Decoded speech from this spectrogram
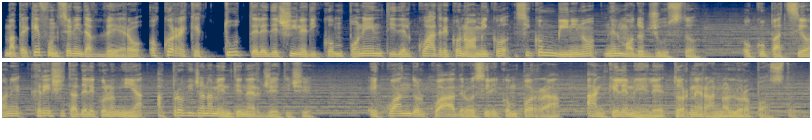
Ma perché funzioni davvero occorre che tutte le decine di componenti del quadro economico si combinino nel modo giusto. Occupazione, crescita dell'economia, approvvigionamenti energetici. E quando il quadro si ricomporrà, anche le mele torneranno al loro posto.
